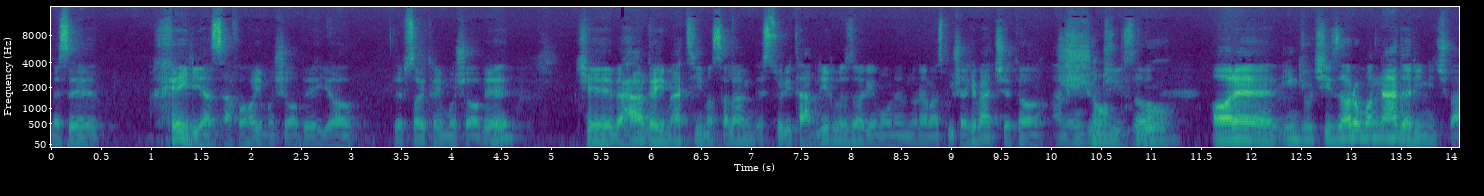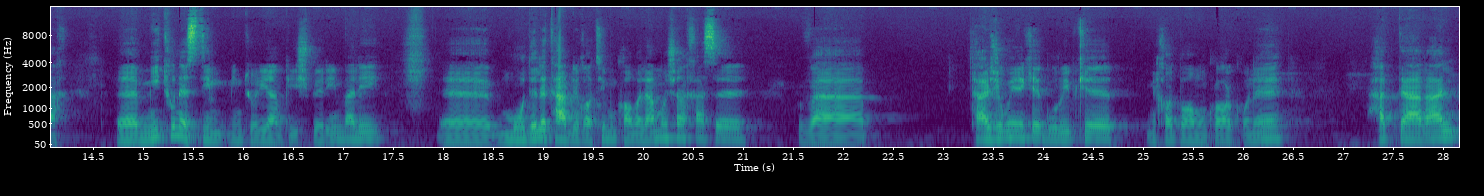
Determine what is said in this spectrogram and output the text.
مثل خیلی از صفحه های مشابه یا وبسایت های مشابه که به هر قیمتی مثلا استوری تبلیغ بذاریم و نمی‌دونم از پوشک بچه تا همه اینجور چیزا. آره اینجور چیزا رو ما نداریم هیچ وقت. می‌تونستیم اینطوری هم پیش بریم ولی مدل تبلیغاتیمون کاملا مشخصه و ترجمه اینه که گروهی که می‌خواد با همون کار کنه حداقل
